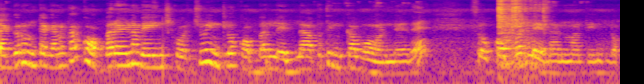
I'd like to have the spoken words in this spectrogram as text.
దగ్గర ఉంటే కనుక కొబ్బరి అయినా వేయించుకోవచ్చు. ఇంట్లో కొబ్బరి లేదు లేకపోతే ఇంకా బాగుండేదే. సో కొబ్బరి లేదనమాట ఇంట్లో.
